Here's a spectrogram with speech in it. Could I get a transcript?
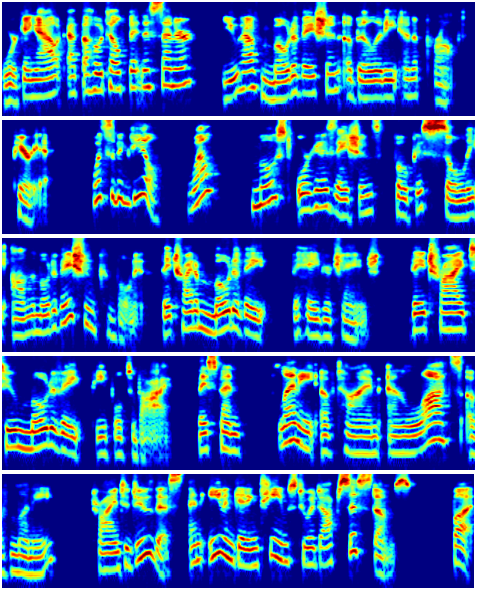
Working out at the hotel fitness center, you have motivation, ability, and a prompt, period. What's the big deal? Well, most organizations focus solely on the motivation component. They try to motivate behavior change. They try to motivate people to buy. They spend plenty of time and lots of money trying to do this and even getting teams to adopt systems. But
